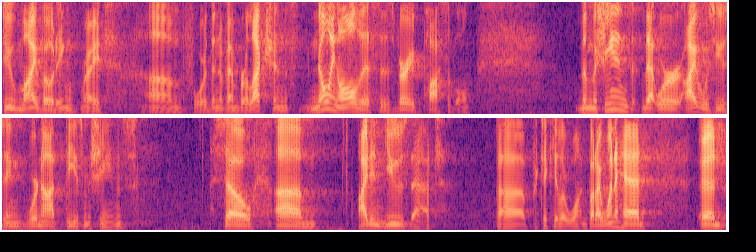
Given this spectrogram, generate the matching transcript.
do my voting, right, um, for the November elections, knowing all this is very possible. The machines that were I was using were not these machines. So um, I didn't use that uh, particular one, but I went ahead and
